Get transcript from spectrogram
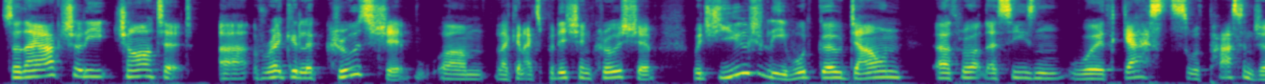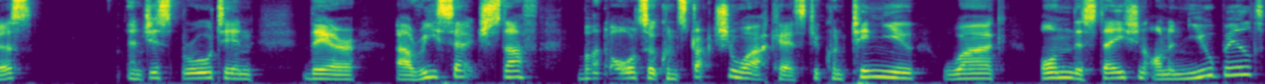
So they actually chartered a regular cruise ship, um, like an expedition cruise ship, which usually would go down uh, throughout their season with guests, with passengers, and just brought in their uh, research stuff, but also construction workers to continue work on the station on a new build,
